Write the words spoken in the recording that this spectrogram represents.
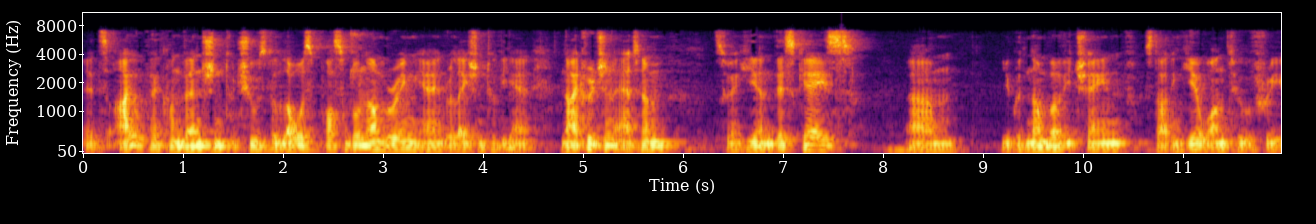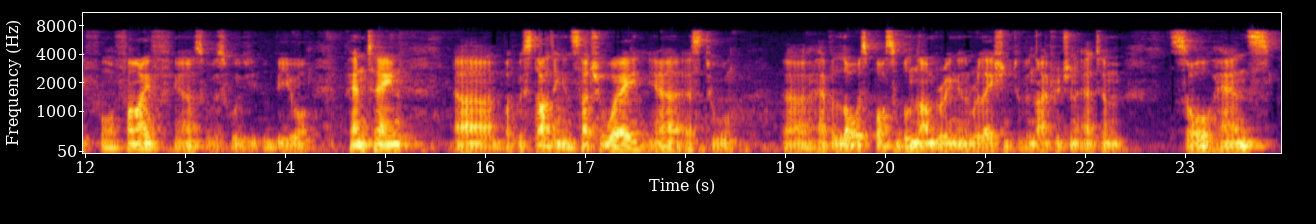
it's IUPAC convention to choose the lowest possible numbering yeah, in relation to the uh, nitrogen atom. So here in this case, um, you could number the chain starting here, one, two, three, four, five. Yeah, so this would be your pentane, uh, but we're starting in such a way yeah, as to uh, have the lowest possible numbering in relation to the nitrogen atom. So hence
